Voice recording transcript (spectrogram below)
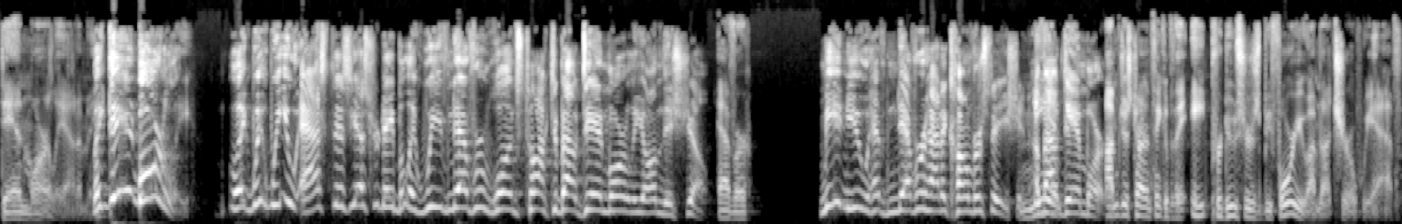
Dan Majerle out of me. Like Dan Majerle. Like we, we you asked this yesterday, but like we've never once talked about Dan Majerle on this show. Ever. Me and you have never had a conversation Me about and- Dan Majerle. I'm just trying to think of the eight producers before you. I'm not sure if we have.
